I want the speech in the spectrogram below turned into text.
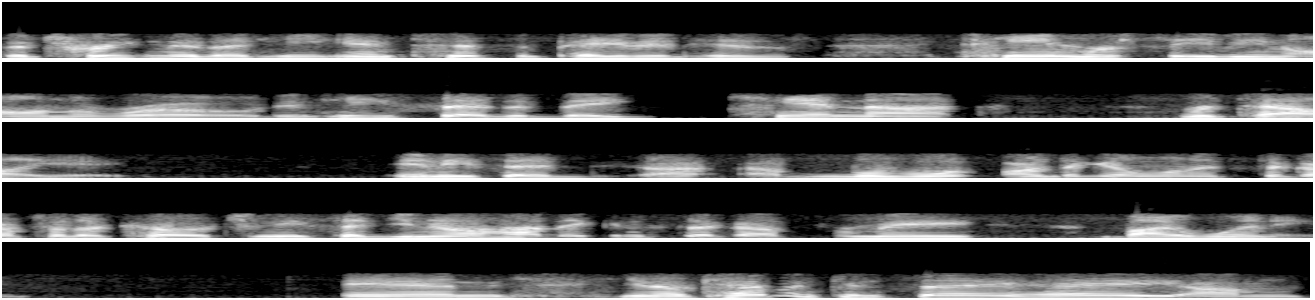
the treatment that he anticipated his team receiving on the road, and he said that they cannot retaliate. And he said, uh, uh, well, what, aren't they going to want to stick up for their coach? And he said, you know how they can stick up for me? By winning. And, you know, Kevin can say, hey, um,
